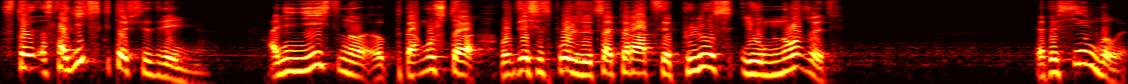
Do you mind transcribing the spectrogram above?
с, логической точки зрения они не истинны, потому что вот здесь используется операция плюс и умножить. Это символы.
